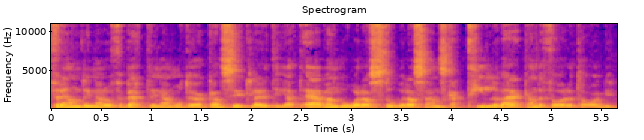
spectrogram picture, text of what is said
förändringar och förbättringar mot ökad cirkularitet. Även våra stora svenska tillverkande företag.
